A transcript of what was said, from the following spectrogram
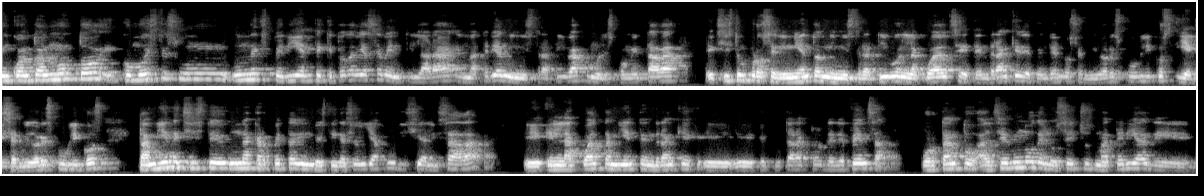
En cuanto al monto, eh, como este es un, expediente que todavía se ventilará en materia administrativa, como les comentaba, existe un procedimiento administrativo en la cual se tendrán que defender los servidores públicos y ex servidores públicos. También existe una carpeta de investigación ya judicializada eh, en la cual también tendrán que eh, ejecutar actos de defensa. Por tanto, al ser uno de los hechos materia de,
